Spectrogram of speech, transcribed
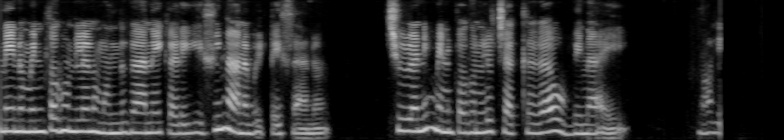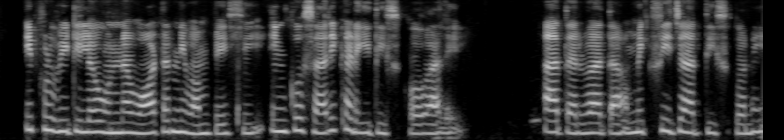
నేను మినపగుండ్లను ముందుగానే కడిగేసి నానబెట్టేశాను. చూడండి మినపగుండ్లు చక్కగా ఉబ్బినాయి. ఇప్పుడు వీటిలో ఉన్న వాటర్‌ని వంపేసి ఇంకోసారి కడిగి తీసుకోవాలి. ఆ తర్వాత మిక్సీ జార్ తీసుకొని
